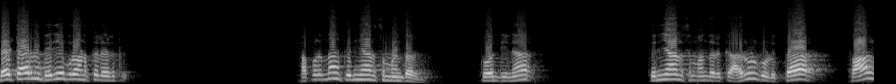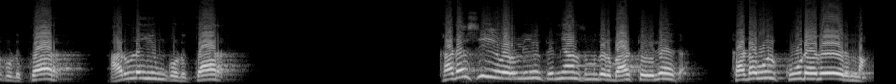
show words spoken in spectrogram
கேட்டாருன்னு பெரிய புராணத்தில் இருக்கு. அப்புறம் தான் திருஞான சம்பந்தர் தோன்றினார். திருஞான சம்பந்தருக்கு அருள் கொடுத்தார் பால் கொடுத்தார் அருளையும் கொடுத்தார். கடைசி வரலையும் திருஞான சமுதர் வாழ்க்கையில கடவுள் கூடவே இருந்தான்.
